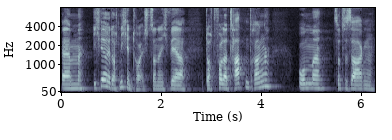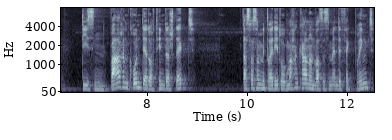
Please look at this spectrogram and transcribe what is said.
ähm, ich wäre doch nicht enttäuscht, sondern ich wäre dort voller Tatendrang, um äh, sozusagen diesen wahren Grund, der dort hinter steckt, das, was man mit 3D-Druck machen kann und was es im Endeffekt bringt,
